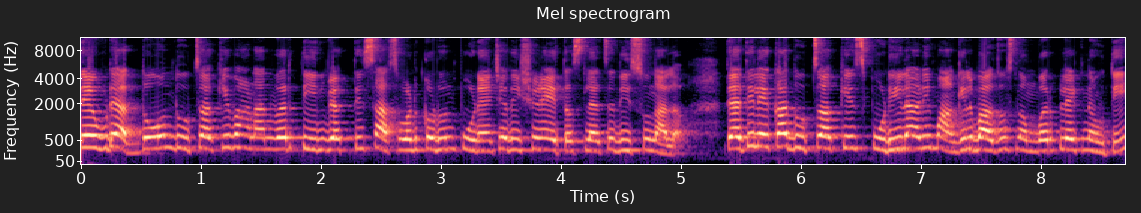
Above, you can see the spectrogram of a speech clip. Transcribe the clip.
तेवढ्यात दोन दुचाकी वाहनांवर तीन व्यक्ती सासवडकडून पुण्याच्या दिशेने येत असल्याचं दिसून आलं. त्यातील एका दुचाकीस पुढील आणि मागील बाजूस नंबर प्लेट नव्हती.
